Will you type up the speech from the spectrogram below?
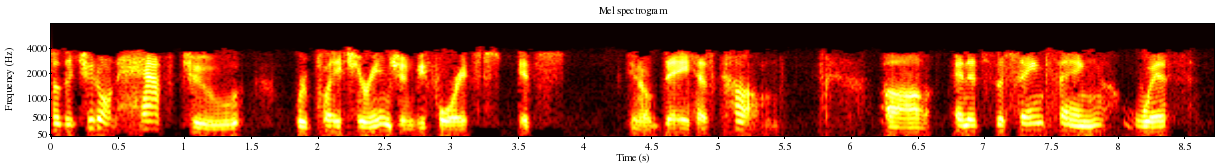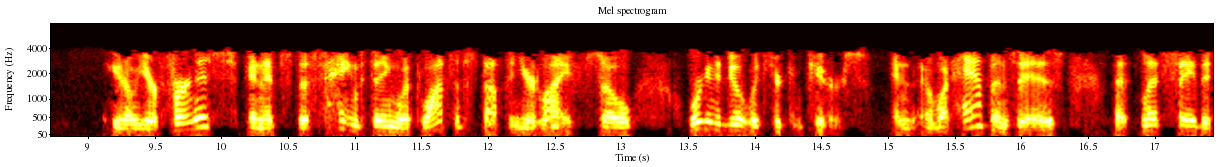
so that you don't have to replace your engine before its its you know day has come. Uh, and it's the same thing with you know your furnace, and it's the same thing with lots of stuff in your life. So we're going to do it with your computers. And, and what happens is that let's say that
